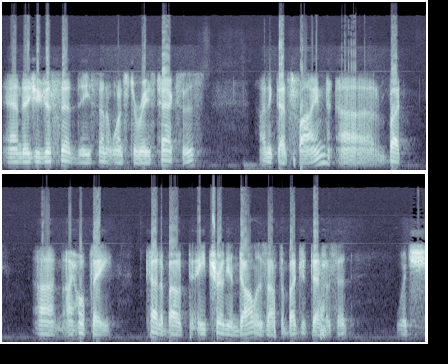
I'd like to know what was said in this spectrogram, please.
And as you just said, the Senate wants to raise taxes. I think that's fine, uh, but uh, I hope they cut about eight trillion dollars off the budget deficit, which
